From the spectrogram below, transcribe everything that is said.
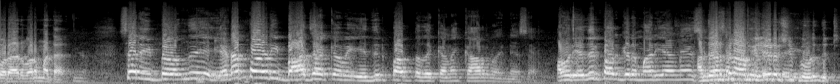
போறாரு வரமாட்டார். சார் இப்ப வந்து எடப்பாடி பாஜகவை எதிர்பார்ப்பதற்கான காரணம் என்ன சார்? அவர் எதிர்பார்க்கிற மாதிரியான அந்த இடத்துல அவங்க லீடர்ஷிப் விழுந்துட்டு.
